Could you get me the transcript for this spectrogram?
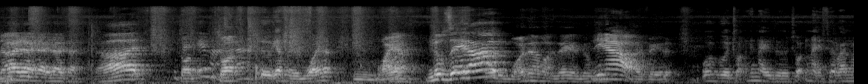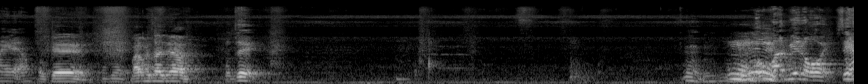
Đây, đây, đây, đây, đây. Đấy, Chọn Chọn tự em phải muối á. Ừ, Quay à? Nước dễ lắm. Đừng bói em ạ Đây Đi nào. Phải về đấy Ôi vừa chọn cái này rồi chọn cái này xem ăn may lại không? Ok 30 giây cho em Ok. Ừ. Không bạn biết rồi. C2.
